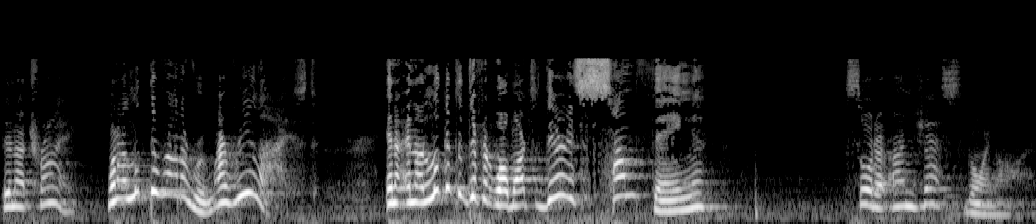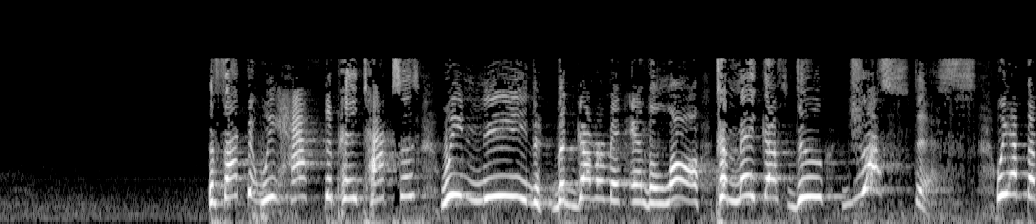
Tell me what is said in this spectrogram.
they're not trying. When I looked around the room, I realized, and I, and I look at the different Walmarts, there is something sort of unjust going on. The fact that we have to pay taxes, we need the government and the law to make us do justice. We have to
